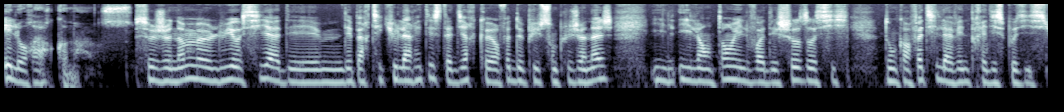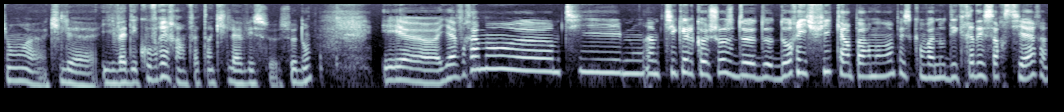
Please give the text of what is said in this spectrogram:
Et l'horreur commence. Ce jeune homme, lui aussi, a des, des particularités, c'est-à-dire qu'en fait, depuis son plus jeune âge, il, il, entend, il voit des choses aussi. Donc, en fait, il avait une prédisposition euh, qu'il euh, il va découvrir, en fait, hein, qu'il avait ce, ce, don. Et euh, il y a vraiment euh, un petit, un petit quelque chose de, d'horrifique hein, par moment, parce qu'on va nous décrire des sorcières,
